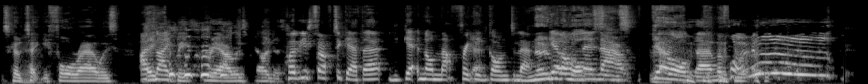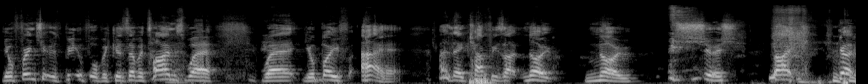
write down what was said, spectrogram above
"It's going to take you four hours. I'm Take like- me three hours." Going Pull yourself together. You're getting on that frigging gondola. no Get more on there now. Get on there. And I thought, "Ah." Your friendship was beautiful because there were times where where you're both at it, and then Cathie's like, "No, no, shush." Like go,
